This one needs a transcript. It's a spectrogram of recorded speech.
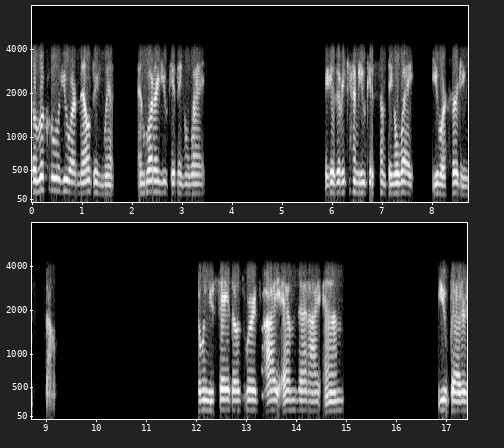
So look who you are melding with and what are you giving away. Because every time you give something away, you are hurting self. So when you say those words, I am that I am, you better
